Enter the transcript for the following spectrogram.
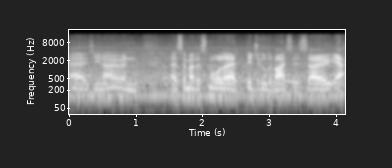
as you know, and uh, some other smaller digital devices. So yeah,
